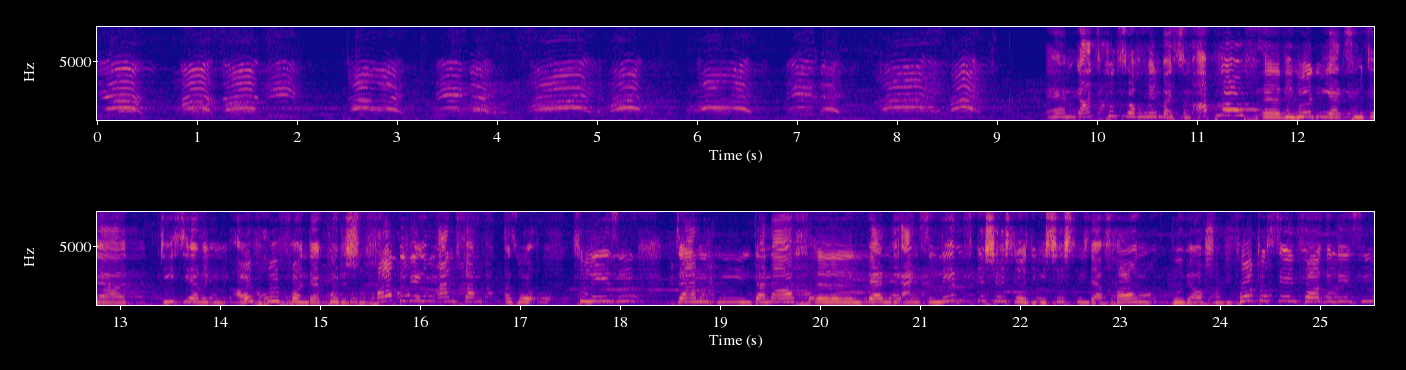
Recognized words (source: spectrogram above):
Jen! Azadi! Frauen leben! Freiheit! Frauen leben! Freiheit! Ähm, ganz kurz noch ein Hinweis zum Ablauf. Äh, wir würden jetzt mit der diesjährigen Aufruf von der kurdischen Frauenbewegung anfangen, also zu lesen. Dann mh, danach äh, werden die einzelnen Lebensgeschichten oder die Geschichten der Frauen, wo wir auch schon die Fotos sehen, vorgelesen.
